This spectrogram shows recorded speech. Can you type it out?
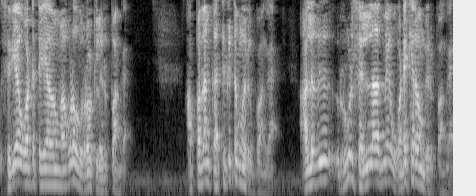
சரியா ஓட்ட தெரியாதவங்க கூட ஒரு ரோட்ல இருப்பாங்க. அப்பதான் கத்துக்கிட்டவங்க இருப்பாங்க. அல்லது ரூல்ஸ் எல்லாருமே உடைக்கிறவங்க இருப்பாங்க.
